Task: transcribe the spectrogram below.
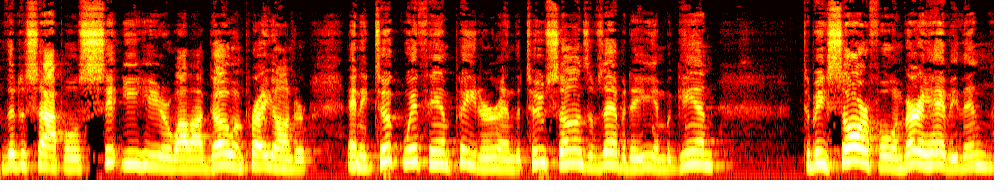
the disciples, Sit ye here while I go and pray yonder. And he took with him Peter and the two sons of Zebedee, and began to be sorrowful and very heavy. Then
